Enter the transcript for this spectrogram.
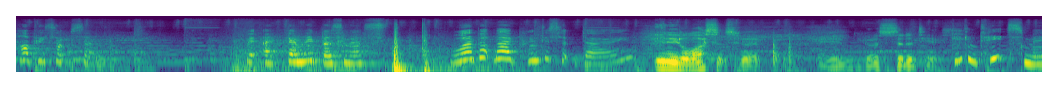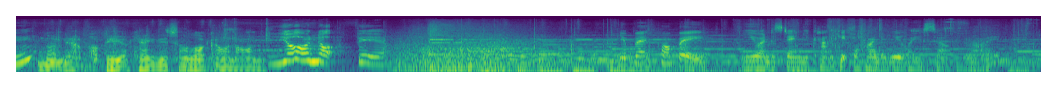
Poppy Simpson. We're a family business. What about my apprenticeship day? You need a license for that. And you gotta sit a test. You can teach me. Not now, Poppy, okay? There's a lot going on. You're not fair. You're back, Poppy. You understand you can't get behind the wheel by yourself, right?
